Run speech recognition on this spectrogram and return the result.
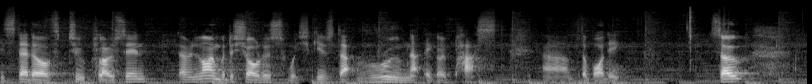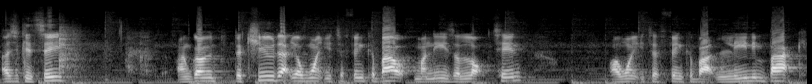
instead of too close in. They're in line with the shoulders, which gives that room that they go past um, the body. So, as you can see, I'm going, the cue that I want you to think about, my knees are locked in. I want you to think about leaning back,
